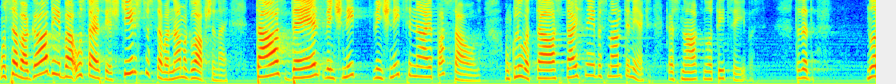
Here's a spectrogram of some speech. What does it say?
un savā gādībā uzstājusies šķirstu sava nama glābšanai. Tās dēļ viņš, viņš nicināja pasauli un kļuva tās taisnības mantinieks, kas nāk no ticības. Tad, no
